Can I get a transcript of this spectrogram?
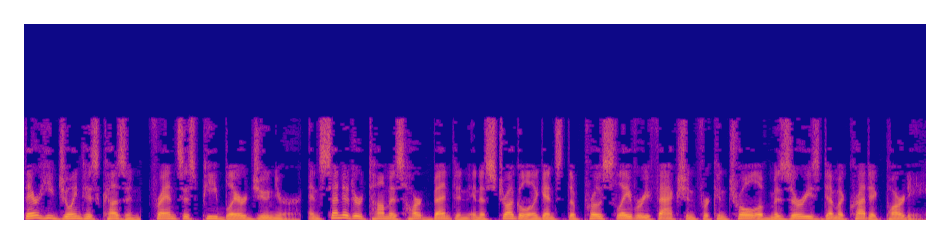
There he joined his cousin, Francis P. Blair, Jr., and Senator Thomas Hart Benton in a struggle against the pro-slavery faction for control of Missouri's Democratic Party.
